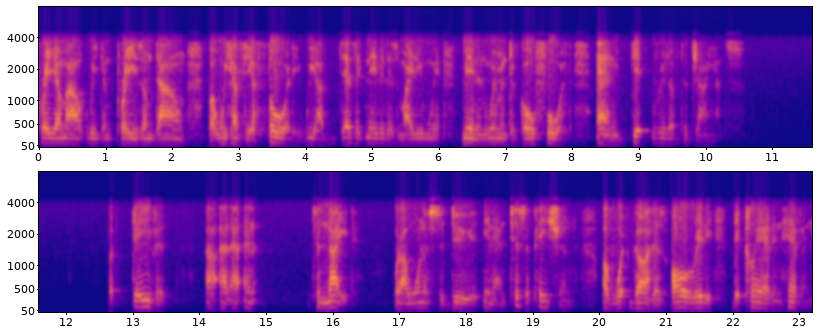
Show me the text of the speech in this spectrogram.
pray them out, we can praise them down, but we have the authority. We are designated as mighty men and women to go forth and get rid of the giants. David, uh, and, and tonight, what I want us to do in anticipation of what God has already declared in heaven,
